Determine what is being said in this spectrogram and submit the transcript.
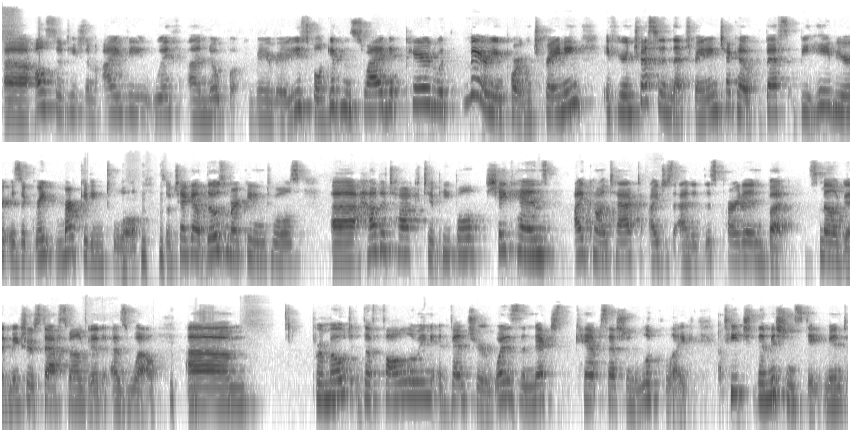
Uh, also, teach them IV with a notebook. Very, very useful. Give them swag paired with very important training. If you're interested in that training, check out Best Behavior is a great marketing tool. so check out those marketing tools. Uh, how to talk to people, shake hands, eye contact. I just added this part in, but smell good. Make sure staff smell good as well. Um, Promote the following adventure. What does the next camp session look like? Teach the mission statement.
